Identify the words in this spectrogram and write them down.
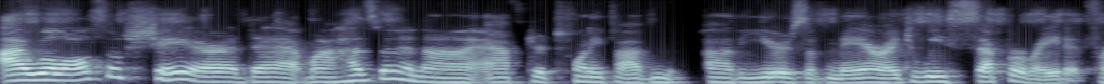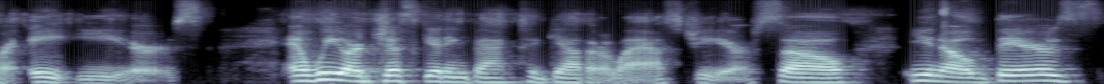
I will also share that my husband and I, after 25 uh, years of marriage, we separated for eight years. And we are just getting back together last year. So, you know, there's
